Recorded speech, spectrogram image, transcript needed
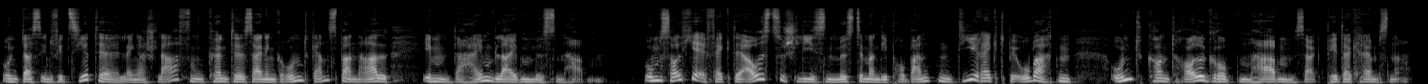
Und dass Infizierte länger schlafen, könnte seinen Grund ganz banal im Daheimbleiben müssen haben. Um solche Effekte auszuschließen, müsste man die Probanden direkt beobachten und Kontrollgruppen haben, sagt Peter Kremsner.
